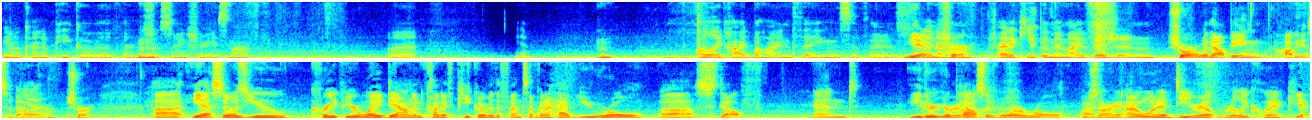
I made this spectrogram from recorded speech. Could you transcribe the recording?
you know, kind of peek over the fence Mhm. just to make sure he's not. But yeah, Mhm. I'll like hide behind things if there's. Yeah, you know, sure. Try to keep them in my vision. Sure, without being obvious about it. Sure. Uh, yeah, so as you creep your way down and kind of peek over the fence, I'm going to have you roll uh, stealth. And either your Real- passive or roll. I'm sorry, one. I don't want to derail really quick. Yep.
